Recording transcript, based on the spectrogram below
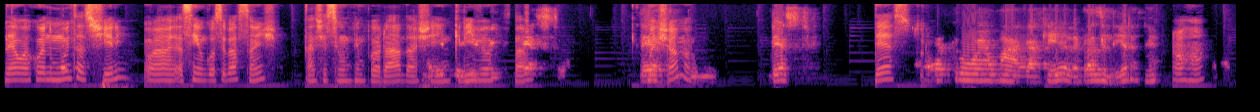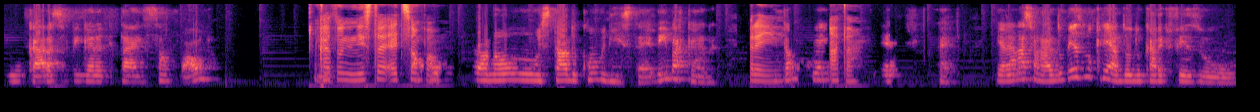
Né, eu recomendo muito assistirem. Eu, assim, eu gostei bastante. Achei a segunda temporada, achei incrível, sabe? Destro. Como é que chama? Destro. Destro. Destro é uma HQ, ela é brasileira, né? Aham. O cara, se não me engano, ele tá em São Paulo. O cartunista é de São Paulo. Se tornou um estado comunista. É bem bacana. Peraí. Então, tem- Ah, tá. e ela é nacional. É do mesmo criador do cara que fez o.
